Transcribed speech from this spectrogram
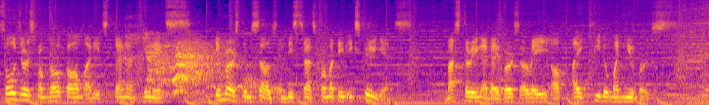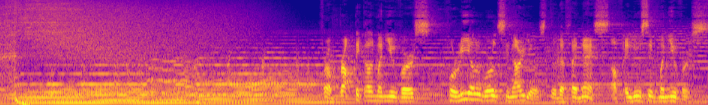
Soldiers from NOLCOM and its tenant units immerse themselves in this transformative experience, mastering a diverse array of Aikido maneuvers. From practical maneuvers for real-world scenarios to the finesse of elusive maneuvers,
